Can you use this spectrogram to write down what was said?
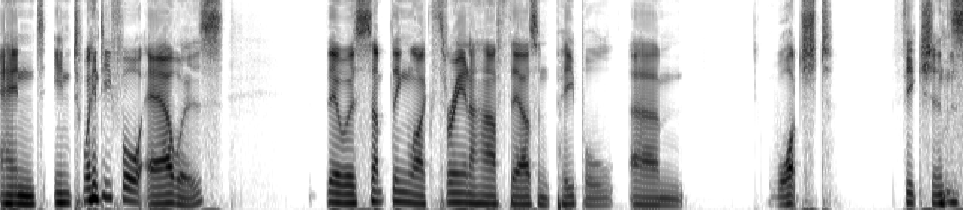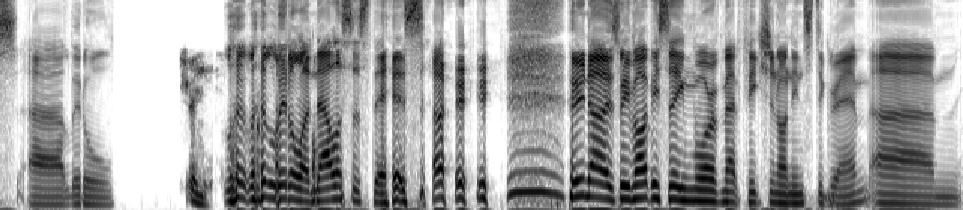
and in 24 hours, there was something like three and a half thousand people um, watched Fiction's uh, little little, little analysis there. So who knows? We might be seeing more of Matt Fiction on Instagram. Um,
